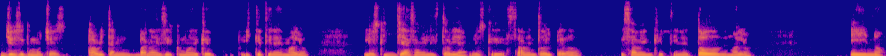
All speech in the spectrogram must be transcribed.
Yo sé que muchos ahorita van a decir como de que, ¿y qué tiene de malo? Los que ya saben la historia, los que saben todo el pedo, saben que tiene todo de malo. Y no.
